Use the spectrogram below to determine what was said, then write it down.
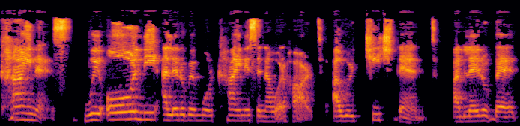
Kindness. We all need a little bit more kindness in our heart. I will teach them a little bit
